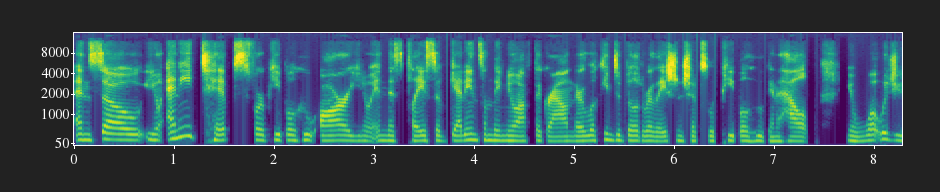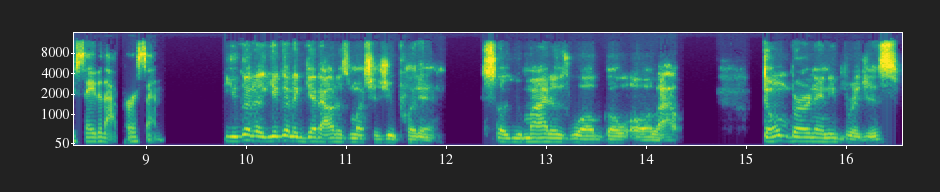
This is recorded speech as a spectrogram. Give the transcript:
And so, you know, any tips for people who are, you know, in this place of getting something new off the ground, they're looking to build relationships with people who can help, you know, what would you say to that person? You're going to you're going to get out as much as you put in so you might as well go all out. Don't burn any bridges.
